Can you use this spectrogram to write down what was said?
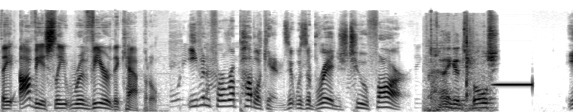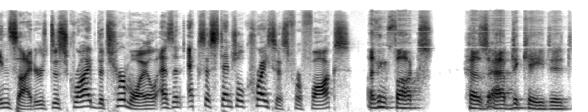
they obviously revere the Capitol. Even for Republicans, it was a bridge too far. I think it's bullshit. Insiders described the turmoil as an existential crisis for Fox. I think Fox has abdicated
